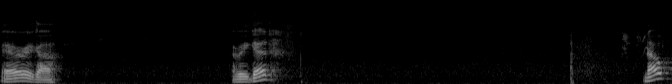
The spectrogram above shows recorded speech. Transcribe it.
There we go. Are we good? Nope.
